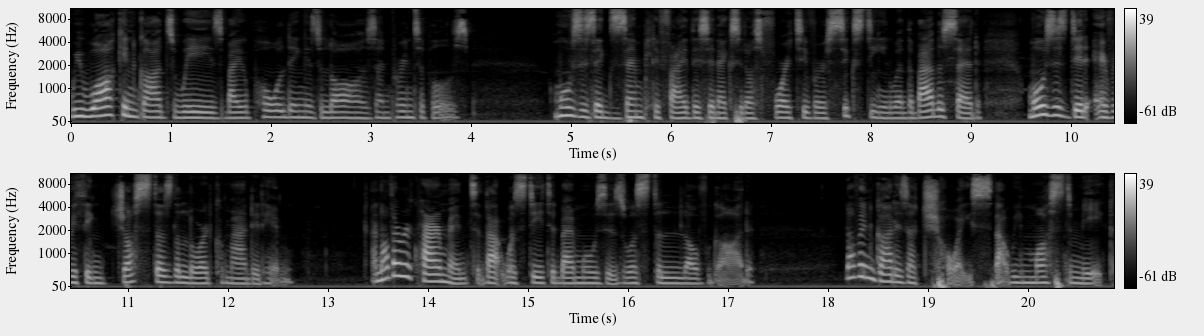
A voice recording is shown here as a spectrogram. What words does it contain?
We walk in God's ways by upholding his laws and principles. Moses exemplified this in Exodus 40, verse 16, when the Bible said, Moses did everything just as the Lord commanded him. Another requirement that was stated by Moses was to love God. Loving God is a choice that we must make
